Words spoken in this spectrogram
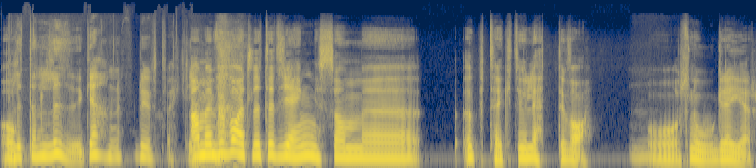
Och, Liten liga, nu får du utveckla. ja, men vi var ett litet gäng som eh, upptäckte hur lätt det var Mm. att sno grejer.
